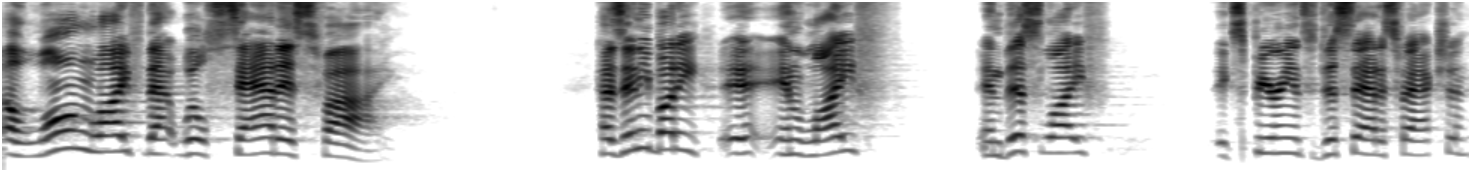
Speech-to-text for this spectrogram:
a long life that will satisfy. Has anybody in life, in this life, experienced dissatisfaction?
